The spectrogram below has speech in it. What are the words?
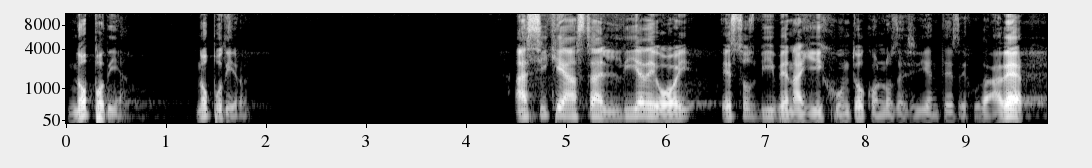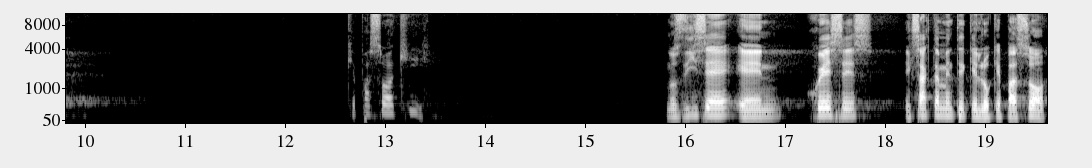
No podían, no pudieron. Así que hasta el día de hoy, estos viven allí junto con los descendientes de Judá. A ver, ¿qué pasó aquí? nos dice en jueces exactamente qué es lo que pasó.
